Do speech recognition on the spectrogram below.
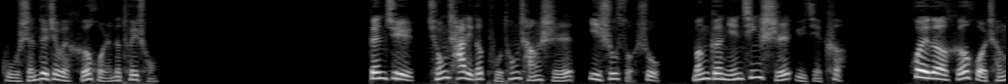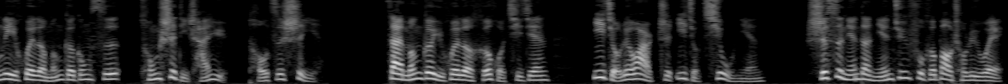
股神对这位合伙人的推崇。根据《穷查理的普通常识》一书所述，蒙格年轻时与杰克·惠勒合伙成立惠勒蒙格公司，从事底产与投资事业。在蒙格与惠勒合伙期间 （1962 至1975年），十四年的年均复合报酬率为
